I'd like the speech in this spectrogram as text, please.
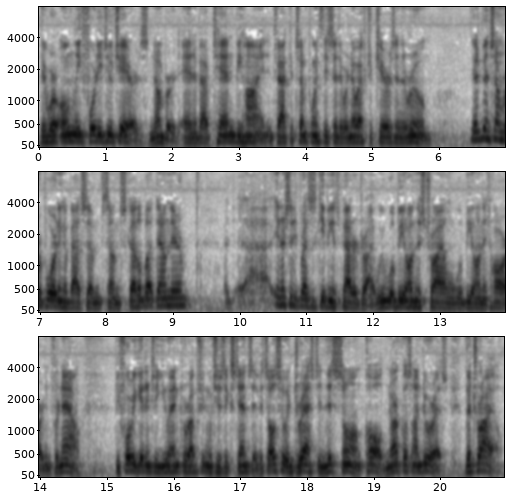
There were only 42 chairs numbered and about 10 behind. In fact, at some points they said there were no extra chairs in the room. There's been some reporting about some, some scuttlebutt down there uh, Inner City Press is keeping its powder dry. We will be on this trial and we'll be on it hard. And for now, before we get into UN corruption, which is extensive, it's also addressed in this song called Narcos Honduras, The Trial.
